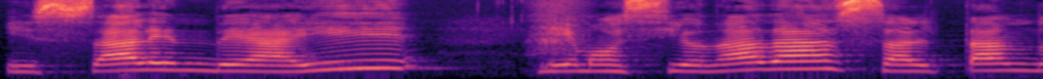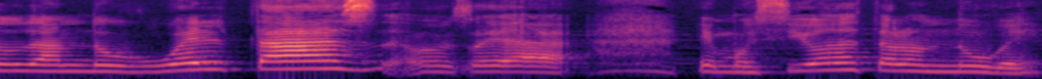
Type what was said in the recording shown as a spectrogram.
Y salen de ahí emocionadas, saltando, dando vueltas, o sea, emoción hasta las nubes.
